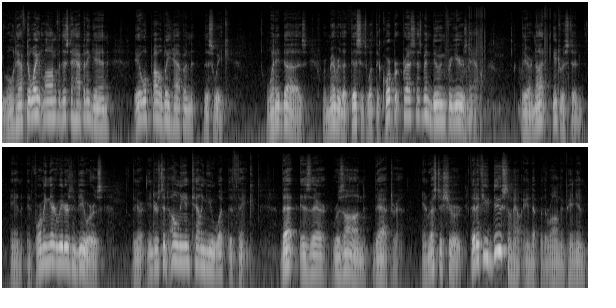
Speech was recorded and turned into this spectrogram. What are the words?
You won't have to wait long for this to happen again. It will probably happen this week. When it does, remember that this is what the corporate press has been doing for years now. They are not interested in informing their readers and viewers, they are interested only in telling you what to think. That is their raison d'etre. And rest assured that if you do somehow end up with the wrong opinion,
